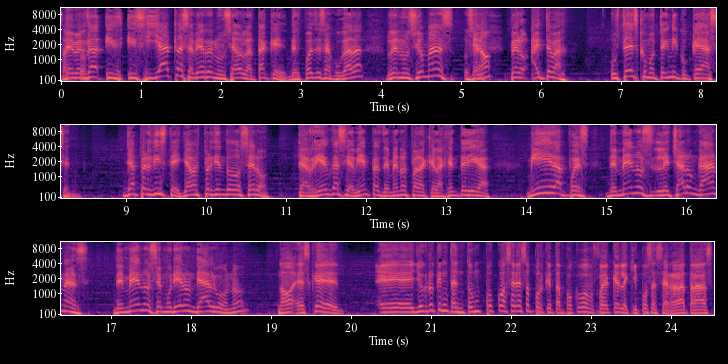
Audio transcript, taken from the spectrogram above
De verdad. Y, y si ya Atlas había renunciado al ataque después de esa jugada, renunció más. O sea, ¿no? pero ahí te va. Ustedes como técnico, ¿qué hacen? Ya perdiste, ya vas perdiendo 2-0. Te arriesgas y avientas de menos para que la gente diga, mira, pues de menos le echaron ganas, de menos se murieron de algo, ¿no? No, es que eh, yo creo que intentó un poco hacer eso porque tampoco fue que el equipo se cerrara atrás.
